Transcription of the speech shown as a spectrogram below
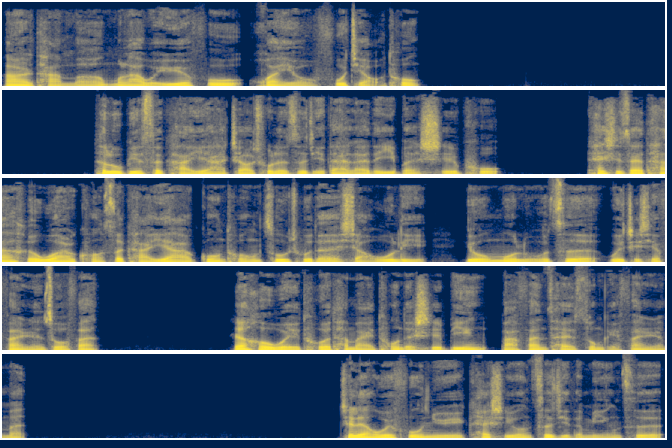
阿尔塔蒙穆拉维约夫患有腹绞痛。特鲁比斯卡亚找出了自己带来的一本食谱，开始在他和沃尔孔斯卡亚共同租住的小屋里用木炉子为这些犯人做饭。然后委托他买通的士兵把饭菜送给犯人们。这两位妇女开始用自己的名字，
